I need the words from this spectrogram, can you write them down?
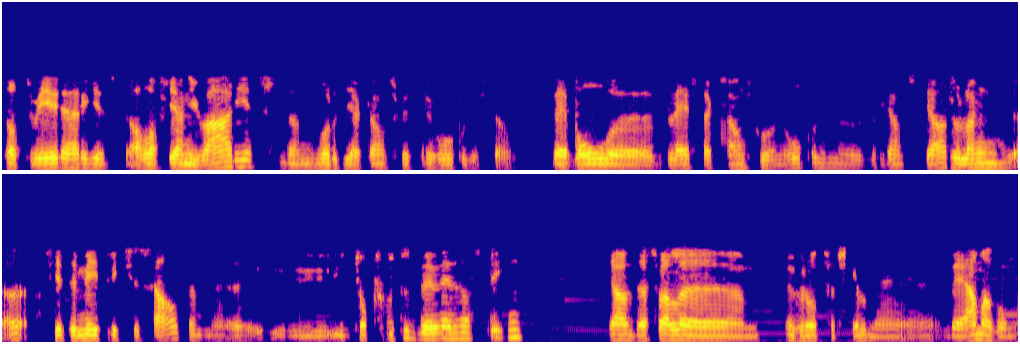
dat weer ergens half januari is, dan worden die accounts weer terug opengesteld. Bij Bol uh, blijft de account gewoon open uh, voor het jaar. Zolang als je de matrixes haalt en je, je job goed doet, bij wijze van spreken. Ja, dat is wel een groot verschil bij, bij Amazon.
